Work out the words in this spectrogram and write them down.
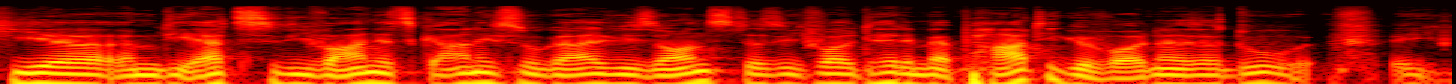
hier, ähm, die Ärzte, die waren jetzt gar nicht so geil wie sonst. Also ich wollte, hätte mehr Party gewollt. Und er sagt, du, ich,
